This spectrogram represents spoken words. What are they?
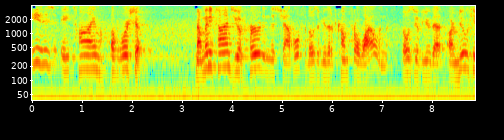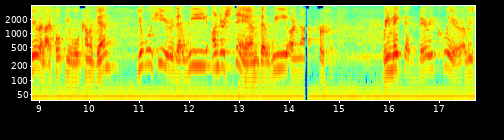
is a time of worship. Now, many times you have heard in this chapel, for those of you that have come for a while and those of you that are new here, and I hope you will come again, you will hear that we understand that we are not perfect. We make that very clear, at least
